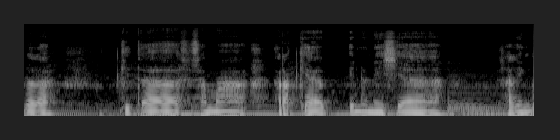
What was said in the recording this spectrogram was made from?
udahlah. Kita sesama rakyat Indonesia saling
